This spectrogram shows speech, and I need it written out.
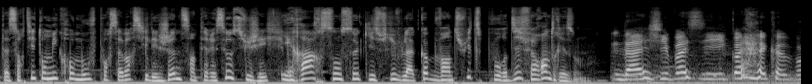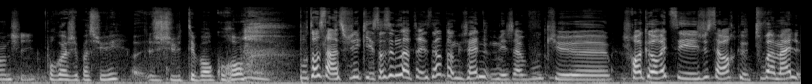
T'as sorti ton micro-move pour savoir si les jeunes s'intéressaient au sujet. Et rares sont ceux qui suivent la COP28 pour différentes raisons. Bah, je sais pas c'est quoi la COP28. Pourquoi j'ai pas suivi? Euh, J'étais pas au courant. Pourtant, c'est un sujet qui est censé nous intéresser en tant que jeune, mais j'avoue que euh, je crois qu'en fait, c'est juste savoir que tout va mal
